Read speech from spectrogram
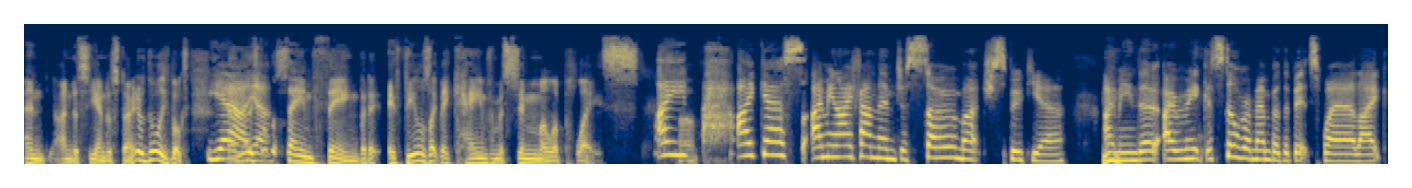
and Undersea Understone. All these books. Yeah. It's yeah. not the same thing, but it, it, feels like they came from a similar place. I, um, I guess, I mean, I found them just so much spookier. I hmm. mean, the, I mean, I still remember the bits where like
